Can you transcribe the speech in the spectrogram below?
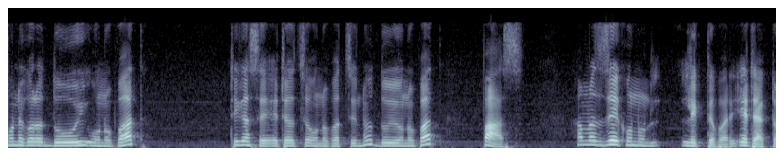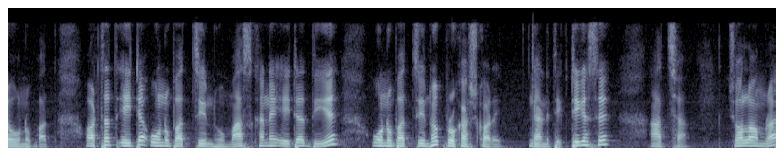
মনে করো দুই অনুপাত ঠিক আছে? এটা হচ্ছে অনুপাত চিহ্ন, দুই অনুপাত পাঁচ। আমরা যে কোনো লিখতে পারি, এটা একটা অনুপাত। অর্থাৎ এইটা অনুপাত চিহ্ন, মাঝখানে এটা দিয়ে অনুপাত চিহ্ন প্রকাশ করে গাণিতিক, ঠিক আছে? আচ্ছা চলো আমরা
